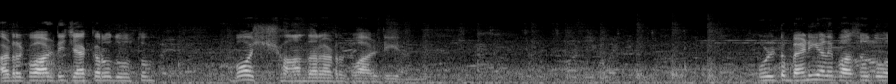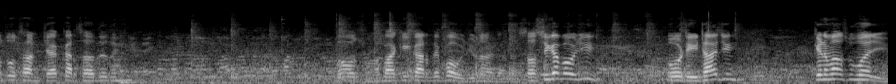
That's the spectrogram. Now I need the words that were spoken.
ਆਰਡਰ ਕੁਆਲਿਟੀ ਚੈੱਕ ਕਰੋ ਦੋਸਤੋ। ਬਹੁਤ ਸ਼ਾਨਦਾਰ ਆਰਡਰ ਕੁਆਲਿਟੀ ਹੈ। ਉਲਟ ਬਹਿਣੀ ਵਾਲੇ ਪਾਸੋਂ ਦੋਸਤੋ ਤੁਹਾਨੂੰ ਚੈੱਕ ਕਰ ਸਕਦੇ ਹੋ ਤੁਸੀਂ। ਬਹੁਤ ਸੋਹਣਾ। ਬਾਕੀ ਕਰਦੇ ਭਾਊ ਜੀ ਨਾਲ ਗੱਲ। ਸਤਿ ਸ਼੍ਰੀ ਅਕਾਲ ਭਾਊ ਜੀ। ਉਹ ਠੀਕ ਠਾਕ ਜੀ? ਕਿਨਵਾ ਸੂਆ ਜੀ?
